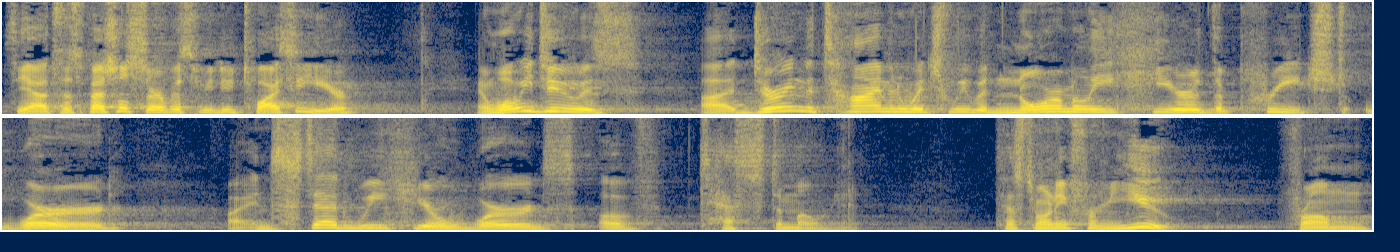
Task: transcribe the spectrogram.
so, yeah, it's a special service we do twice a year. And what we do is, uh, during the time in which we would normally hear the preached word, uh, instead we hear words of testimony. Testimony from you, from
